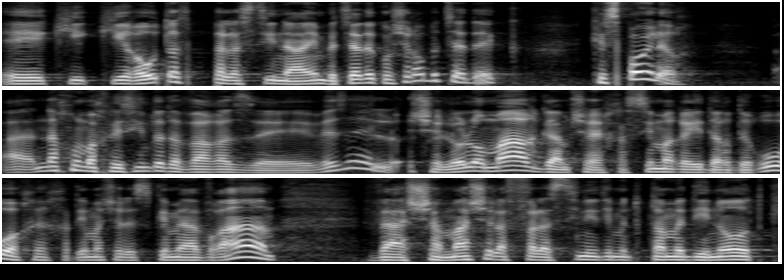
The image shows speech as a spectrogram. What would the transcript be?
אה, כי, כי ראו את הפלסטינאים, בצדק או שלא בצדק, כספוילר. אנחנו מכניסים את הדבר הזה, וזה, שלא לומר גם שהיחסים הרי הידרדרו אחרי חתימה של הסכמי אברהם, והאשמה של הפלסטינים את אותן מדינות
